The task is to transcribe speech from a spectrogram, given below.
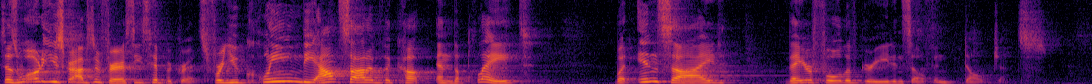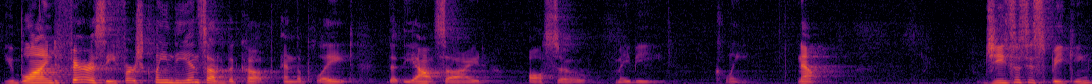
says, Woe to you, scribes and Pharisees, hypocrites, for you clean the outside of the cup and the plate, but inside they are full of greed and self indulgence. You blind Pharisee, first clean the inside of the cup and the plate, that the outside also may be clean. Now, Jesus is speaking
